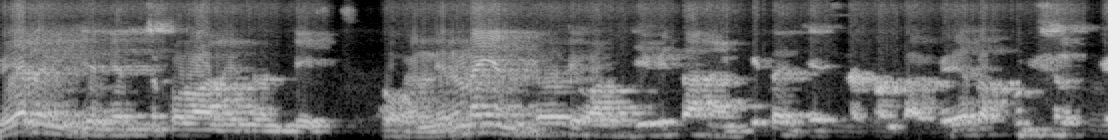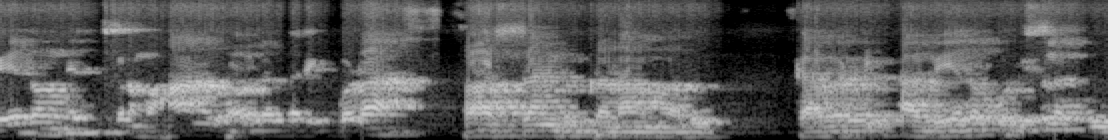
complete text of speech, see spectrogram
వేద విద్య నేర్చుకోవాలనేటువంటి ఒక నిర్ణయంతో వాళ్ళ జీవితాన్ని అంకితం చేసినటువంటి ఆ వేద పురుషులకు వేదం నేర్చుకున్న మహానుభావులందరికీ కూడా సాష్టాంగ ప్రణామాలు. కాబట్టి ఆ వేద పురుషులకు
